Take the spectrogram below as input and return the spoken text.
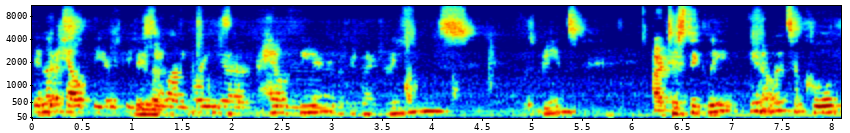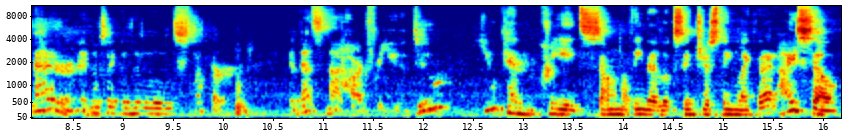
They look healthier because They you see a lot of greens. Healthier, look at that greens, those greens. Artistically, you know, it's a cool pattern. It looks like a little star. And that's not hard for you to do. You can create something that looks interesting like that. I sell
